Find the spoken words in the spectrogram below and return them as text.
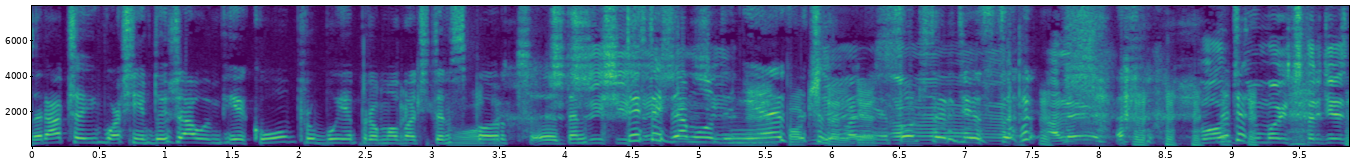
raczej właśnie w dojrzałym wieku próbuję promować ten sport. E, ten, ty jesteś za młody, nie? Zdecydowanie nie, po 40. Ale po znaczy... moich 40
